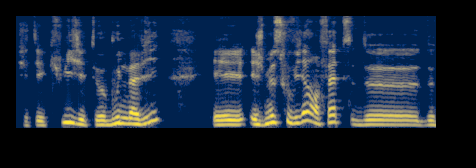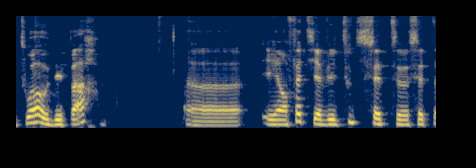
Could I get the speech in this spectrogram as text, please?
j'étais cuit, j'étais au bout de ma vie. Et, je me souviens en fait de, toi au départ. Euh, et en fait, il y avait toute cette, cette,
